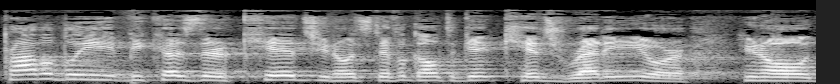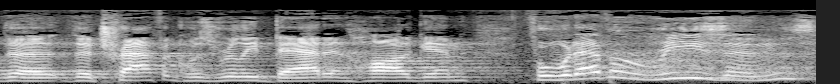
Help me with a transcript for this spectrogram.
probably because they're kids. You know, it's difficult to get kids ready, or, you know, the, the traffic was really bad in Hagen. For whatever reasons,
